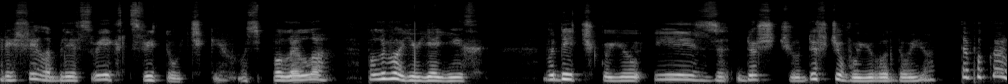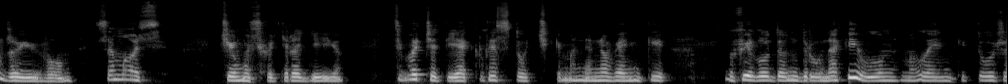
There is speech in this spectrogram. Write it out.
рішила біля своїх цвіточків. Ось полила, поливаю я їх водичкою із дощу, дощовою водою. Та показую вам. Сама ось чимось хоч радію. Це бачите, як листочки в мене новенькі у філодондру, фіон маленький теж.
